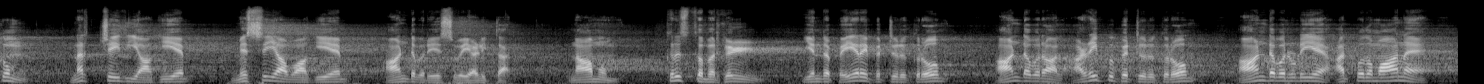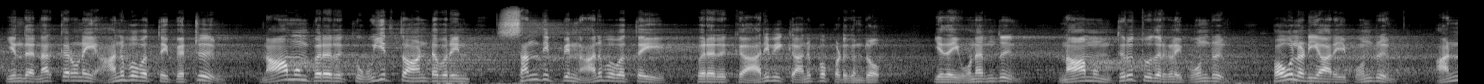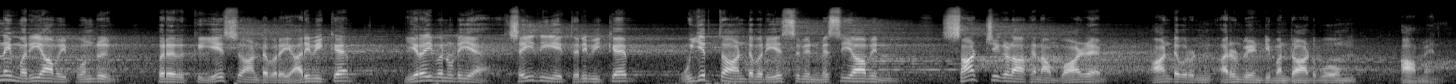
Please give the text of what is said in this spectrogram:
க்கும் நற்செய்தியாகிய மெஸ்ஸியாவாகிய ஆண்டவர் இயேசுவை அளித்தார் நாமும் கிறிஸ்தவர்கள் என்ற பெயரை பெற்றிருக்கிறோம் ஆண்டவரால் அழைப்பு பெற்றிருக்கிறோம் ஆண்டவருடைய அற்புதமான இந்த நற்கருணை அனுபவத்தை பெற்று நாமும் பிறருக்கு உயிர்த்த ஆண்டவரின் சந்திப்பின் அனுபவத்தை பிறருக்கு அறிவிக்க அனுப்பப்படுகின்றோம். இதை உணர்ந்து நாமும் திருத்தூதர்களைப் போன்று பவுலடியாரை போன்று அன்னை மரியாவை போன்று பிறருக்கு இயேசு ஆண்டவரை அறிவிக்க இறைவனுடைய செய்தியை தெரிவிக்க உயிர்த்த ஆண்டவர் இயேசுவின் மெஸ்ஸியாவின் சாட்சிகளாக நாம் வாழ ஆண்டவருடன் அருள் வேண்டி மன்றாடுவோம். ஆமேன்.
